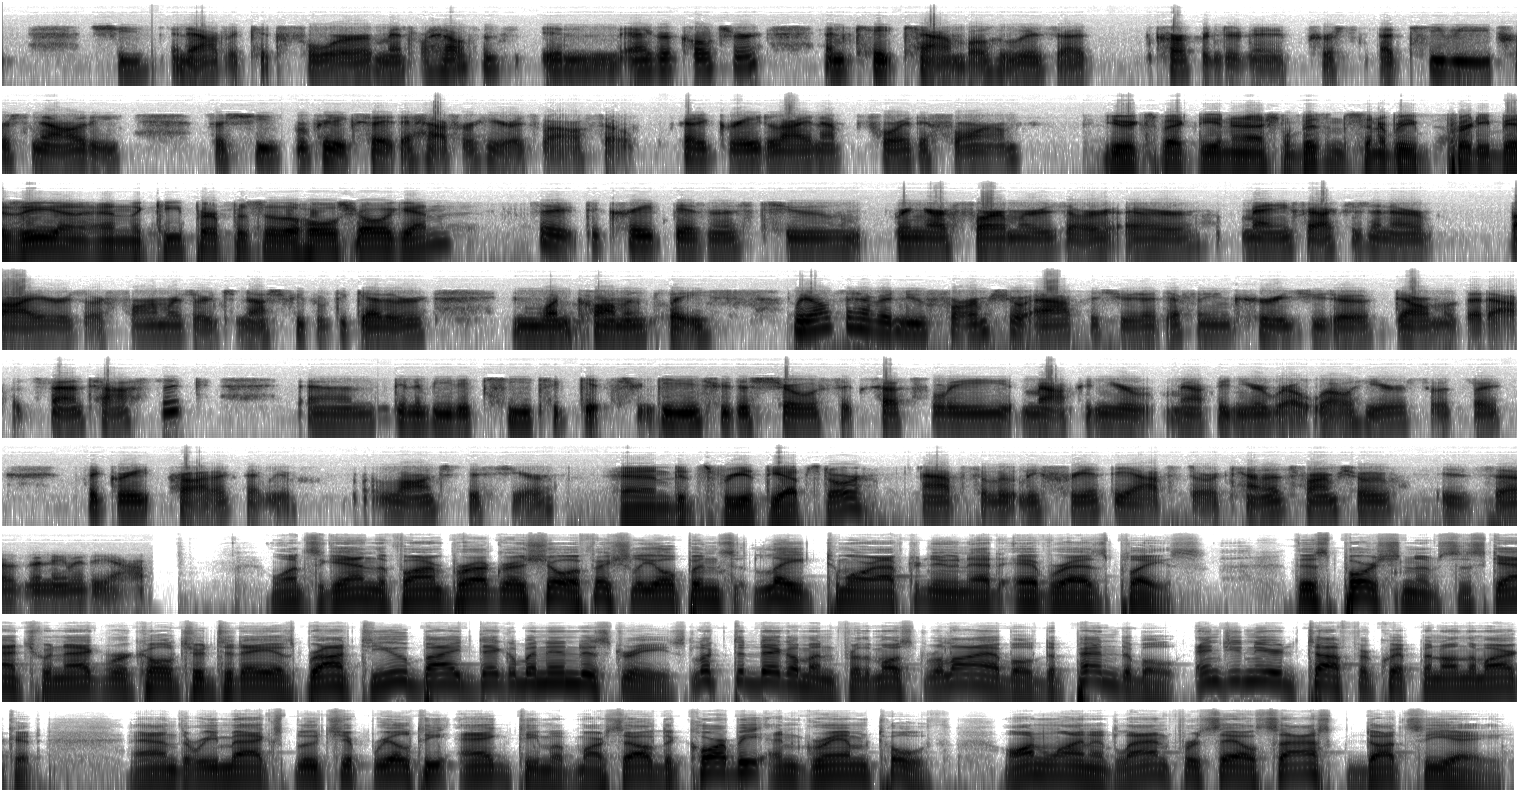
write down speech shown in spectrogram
She's an advocate for mental health in, in agriculture, and Kate Campbell, who is a carpenter and a, pers- a TV personality. So she's we're pretty excited to have her here as well. So got a great lineup for the forum. You expect the International Business Center to be pretty busy, and, and the key purpose of the whole show again? So to create business, to bring our farmers, our, our manufacturers, and our buyers, our farmers, our international people together in one common place. We also have a new Farm Show app this year. I definitely encourage you to download that app. It's fantastic and going to be the key to get through, getting through the show successfully, mapping your mapping your route well here. So it's a it's a great product that we've launched this year. And it's free at the App Store. Absolutely free at the App Store. Canada's Farm Show is uh, the name of the app. Once again, the Farm Progress Show officially opens late tomorrow afternoon at Evraz Place. This portion of Saskatchewan Agriculture Today is brought to you by Degelman Industries. Look to Degelman for the most reliable, dependable, engineered tough equipment on the market. And the Remax Blue Chip Realty Ag Team of Marcel DeCorby and Graham Toth. Online at landforsalesask.ca.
